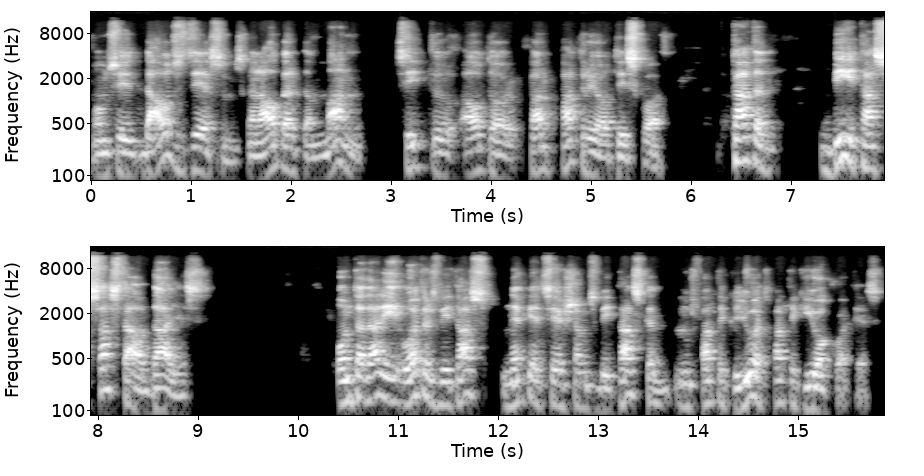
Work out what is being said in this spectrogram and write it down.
Mums ir daudz dziesmas, gan Albertam, man, citu autoru par patriotisko. Tā tad bija tās sastāvdaļas. Un tad arī otrs bija tas, nepieciešams bija tas, ka mums patika ļoti patika jokoties.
